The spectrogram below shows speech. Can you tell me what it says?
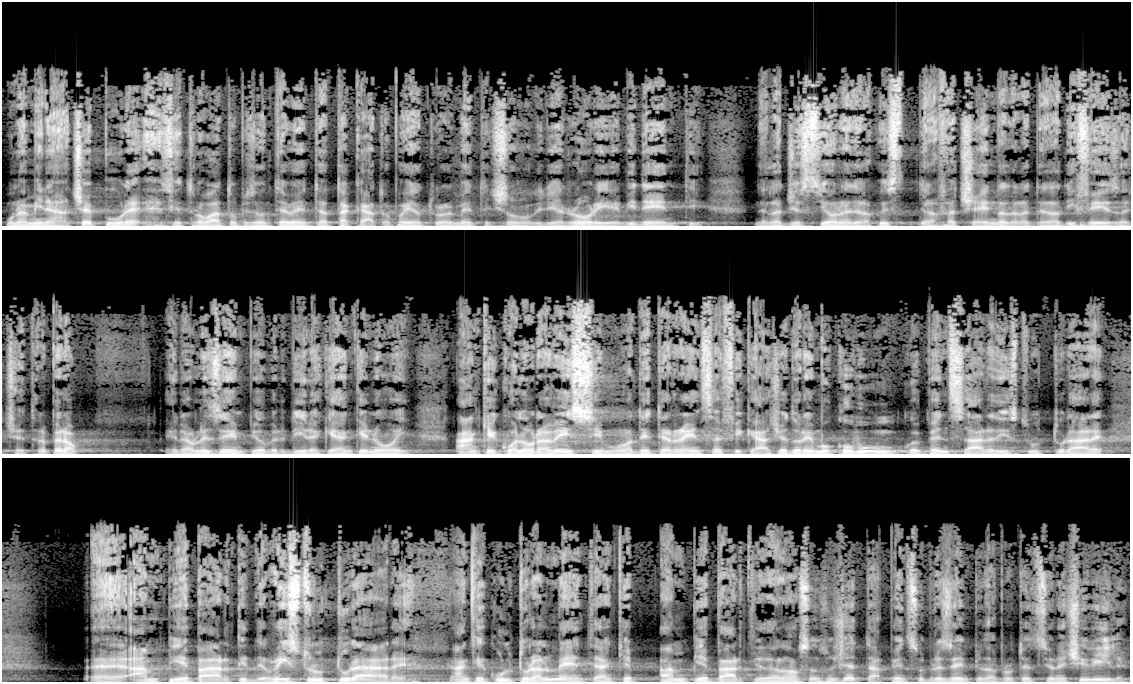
una minaccia, eppure si è trovato pesantemente attaccato. Poi naturalmente ci sono degli errori evidenti nella gestione della, della faccenda, della, della difesa, eccetera. Però era un esempio per dire che anche noi, anche qualora avessimo una deterrenza efficace, dovremmo comunque pensare di strutturare eh, ampie parti, ristrutturare anche culturalmente anche ampie parti della nostra società, penso per esempio alla protezione civile,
